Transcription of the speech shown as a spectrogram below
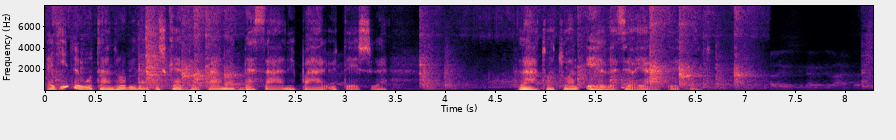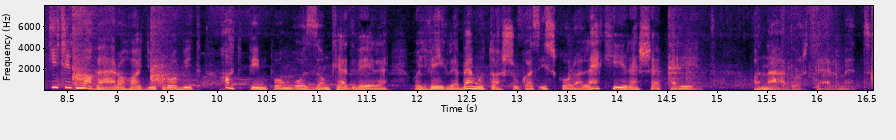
Egy idő után Robinak is kedve támad beszállni pár ütésre. Láthatóan élvezi a játékot. Kicsit magára hagyjuk Robit, hadd pingpongozzon kedvére, hogy végre bemutassuk az iskola leghíresebb helyét, a Nádor termet.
